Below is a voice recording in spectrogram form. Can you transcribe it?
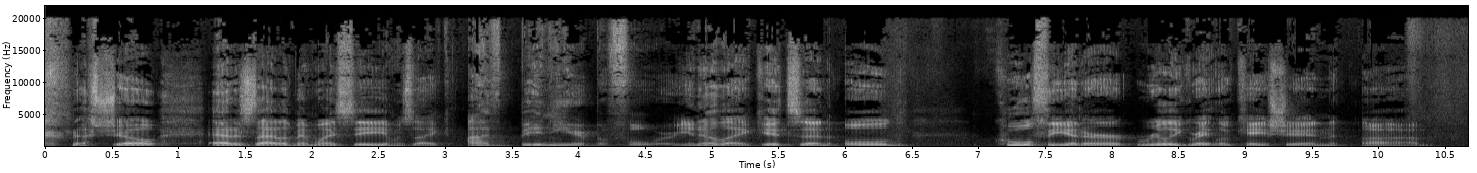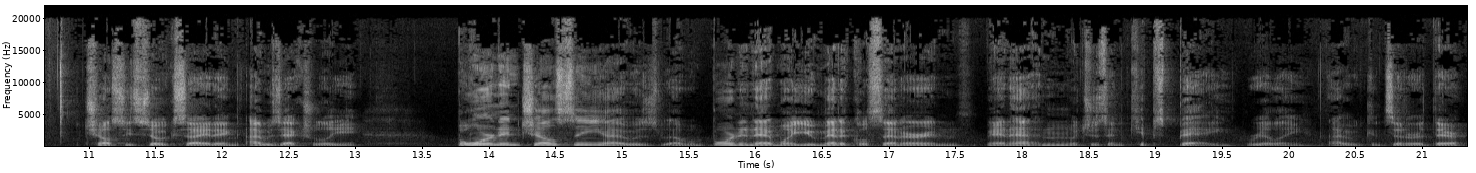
a show at Asylum NYC and was like, I've been here before. You know, like it's an old, cool theater, really great location. Um, Chelsea's so exciting. I was actually born in Chelsea. I was, I was born in NYU Medical Center in Manhattan, which is in Kips Bay, really. I would consider it there.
